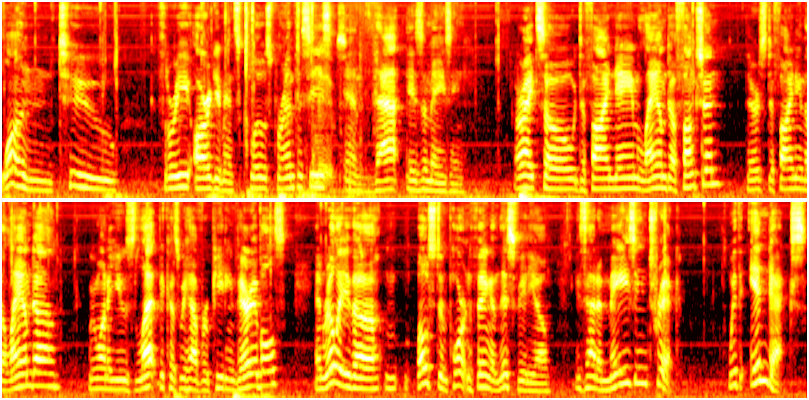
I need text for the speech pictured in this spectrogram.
One, two, three arguments, close parentheses, Names. and that is amazing. All right, so define name lambda function. There's defining the lambda. We want to use let because we have repeating variables. And really, the most important thing in this video is that amazing trick with index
